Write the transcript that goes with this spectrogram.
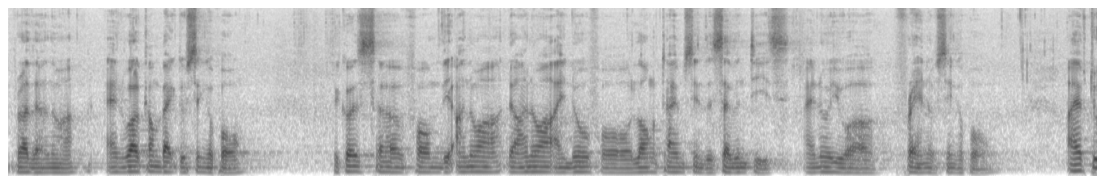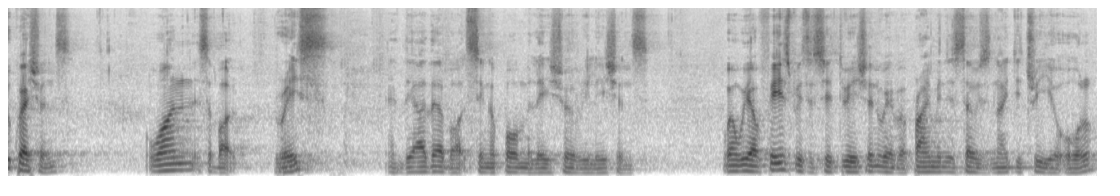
Brother Anwar, and welcome back to Singapore. Because uh, from the Anwar, the Anwar I know for a long time since the 70s, I know you are a friend of Singapore. I have two questions. One is about race, and the other about Singapore-Malaysia relations. When we are faced with a situation, we have a prime minister who is 93 year old,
